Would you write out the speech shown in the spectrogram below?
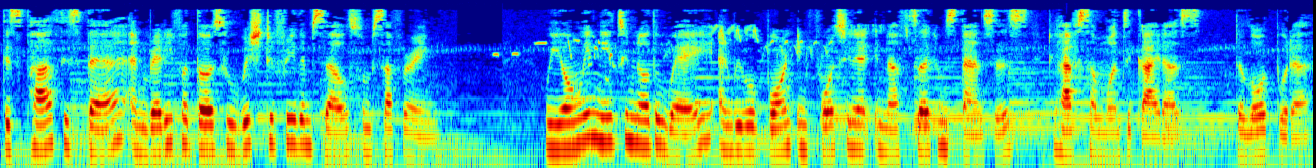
This path is there and ready for those who wish to free themselves from suffering. We only need to know the way and we were born in fortunate enough circumstances to have someone to guide us, the Lord Buddha.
